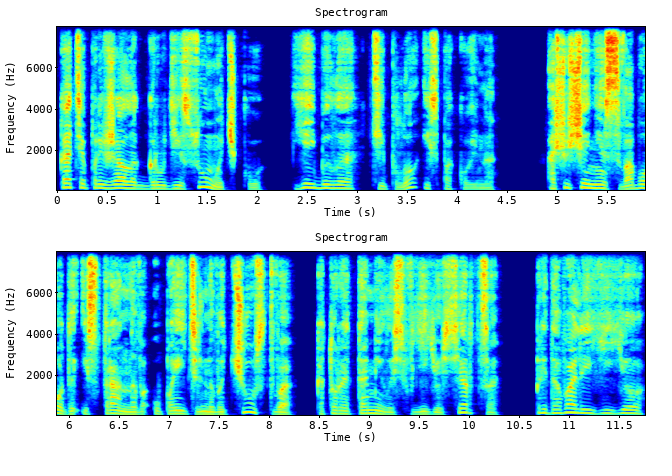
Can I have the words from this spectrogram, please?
Катя прижала к груди сумочку. Ей было тепло и спокойно. Ощущение свободы и странного упоительного чувства, которое томилось в ее сердце, придавали ее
